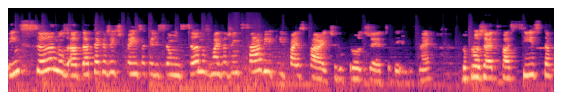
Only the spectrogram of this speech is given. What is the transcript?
insanos, até que a gente pensa que eles são insanos, mas a gente sabe que faz parte do projeto deles, né? Do projeto fascista.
